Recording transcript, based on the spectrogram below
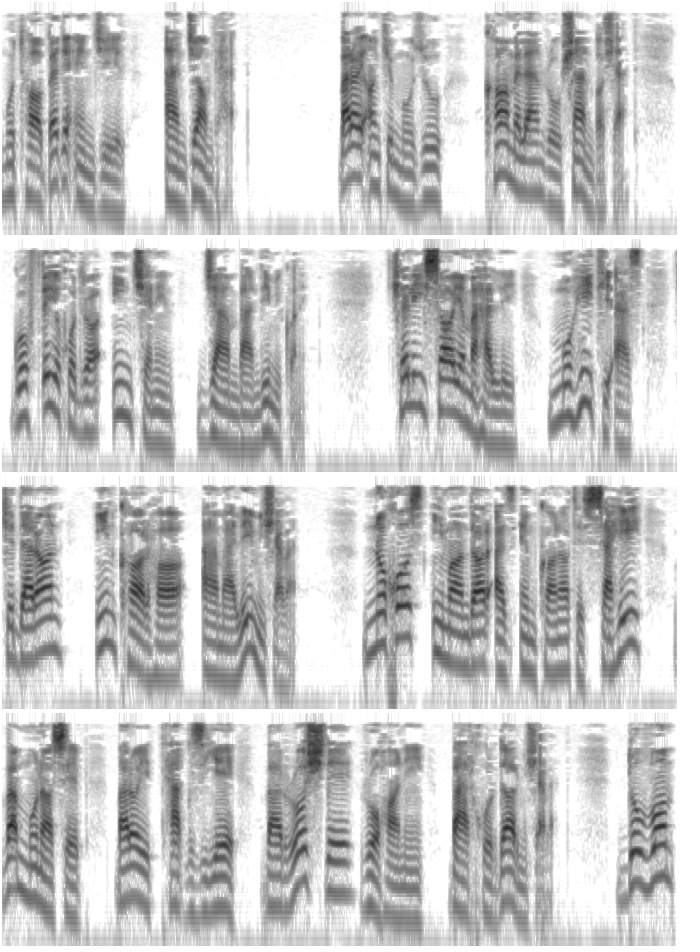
مطابق انجیل انجام دهد برای آنکه موضوع کاملا روشن باشد گفته خود را این چنین جمعبندی می‌کنیم کلیسای محلی محیطی است که در آن این کارها عملی می شوند. نخست ایماندار از امکانات صحیح و مناسب برای تغذیه و رشد روحانی برخوردار می شود. دوم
